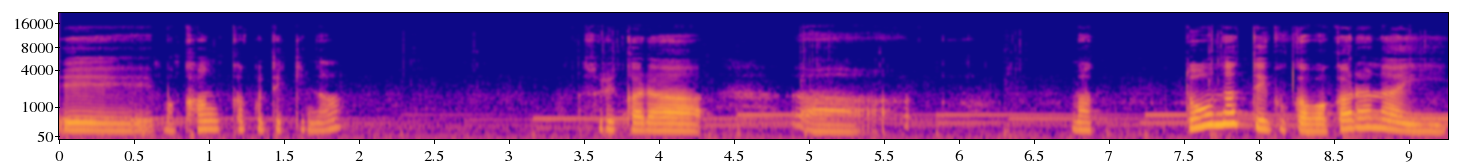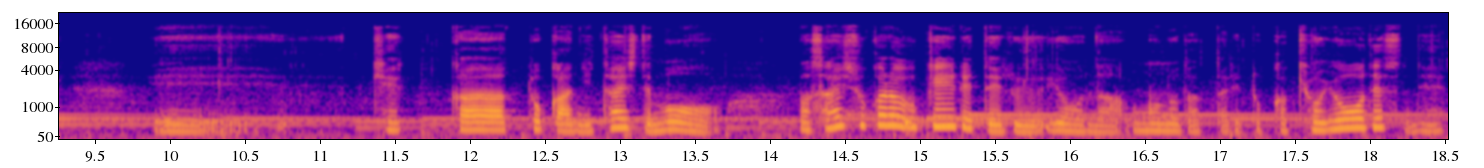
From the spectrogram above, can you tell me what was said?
えーまあ、感覚的なそれからあまあどうなっていくかわからない、えー、結果とかに対してもまあ、最初から受け入れているようなものだったりとか許容ですね、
